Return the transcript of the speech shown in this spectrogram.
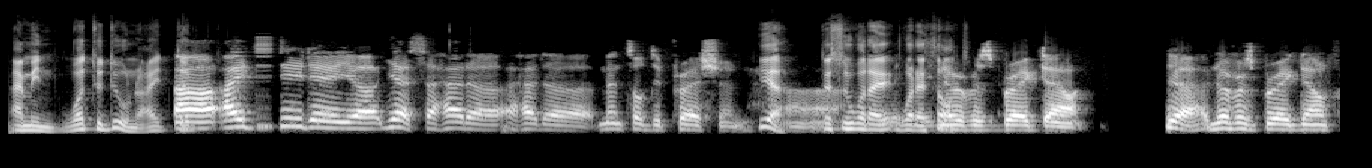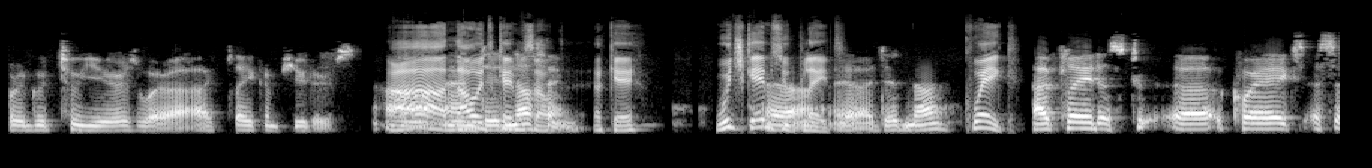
I mean, what to do, right? Uh, I did a uh, yes. I had a I had a mental depression. Yeah, Uh, this is what I- what I thought. Nervous breakdown. Yeah, a nervous breakdown for a good two years where I, play computers. uh, ah, now it came nothing. out. Okay. Which games you Uh, played? Yeah, I did not. Quake. I played a stu- uh, Quake. It's a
